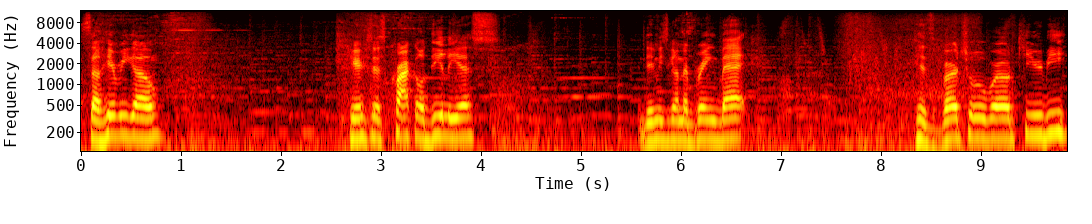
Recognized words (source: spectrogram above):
So here we go. Here's this Crocodilius. Then he's gonna bring back his virtual world QB.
